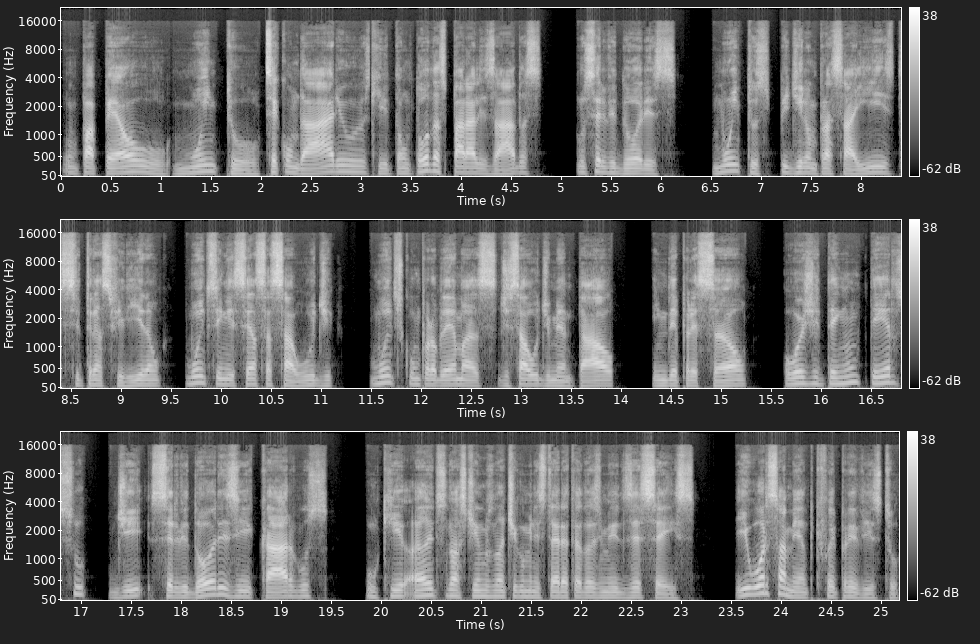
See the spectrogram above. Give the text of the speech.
um papel muito secundário, que estão todas paralisadas. Os servidores, muitos pediram para sair, se transferiram, muitos em licença saúde, muitos com problemas de saúde mental, em depressão. Hoje tem um terço de servidores e cargos, o que antes nós tínhamos no antigo ministério até 2016. E o orçamento que foi previsto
